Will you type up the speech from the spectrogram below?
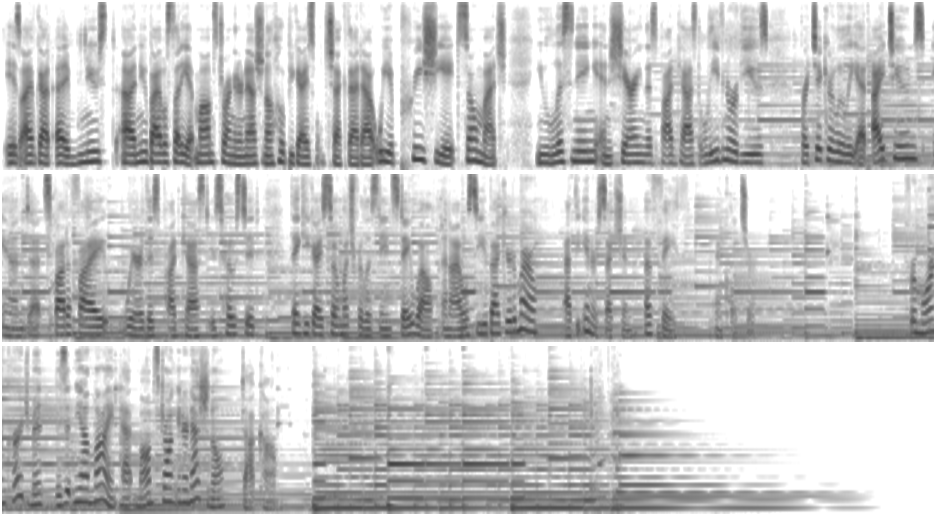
is I've got a new new Bible study at Mom Strong International. Hope you guys will check that out. We appreciate so much you listening and sharing this podcast, leaving reviews particularly at iTunes and at Spotify, where this podcast is hosted. Thank you guys so much for listening. Stay well, and I will see you back here tomorrow at the intersection of faith and culture. For more encouragement, visit me online at momstronginternational.com.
